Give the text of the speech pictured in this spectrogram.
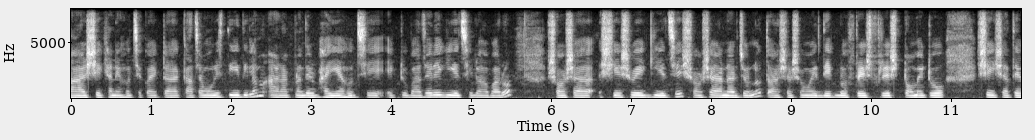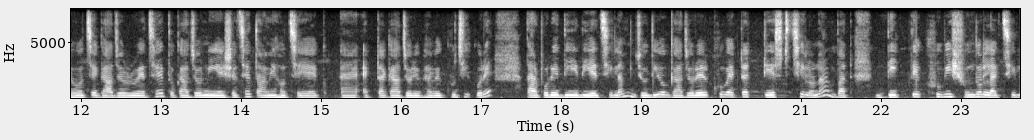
আর সেখানে হচ্ছে কয়েকটা কাঁচামরিচ দিয়ে দিলাম। আর আপনাদের ভাইয়া হচ্ছে একটু বাজারে গিয়েছিল আবারও। শশা শেষ হয়ে গিয়েছে শশা আনার জন্য। তো আসার সময় দেখল ফ্রেশ ফ্রেশ টমেটো, সেই সাথে হচ্ছে গাজর রয়েছে। তো গাজর নিয়ে এসেছে। তো আমি হচ্ছে একটা গাজর এভাবে কুচি করে তারপরে দিয়ে দিয়েছিলাম। যদিও গাজরের খুব একটা টেস্ট ছিল না বাট দেখতে খুবই সুন্দর লাগছিল।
